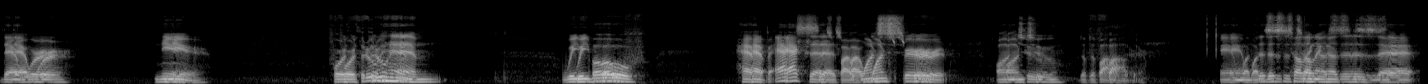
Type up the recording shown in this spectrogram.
that were near. For through him we both have access by one Spirit unto the Father. And what this is telling us is that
